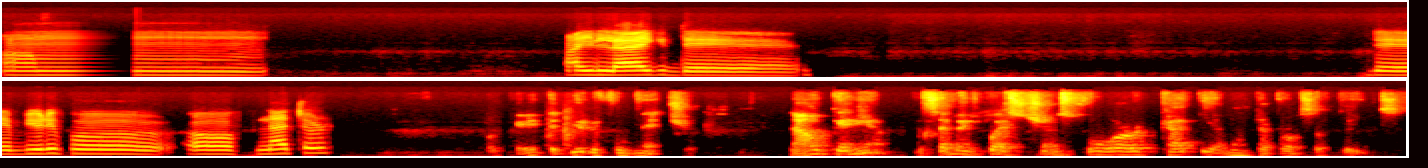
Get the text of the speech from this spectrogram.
Um, I like the the beautiful of nature. Okay, the beautiful nature. Now, Kenya, seven questions for Katia Monterrosa, please.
